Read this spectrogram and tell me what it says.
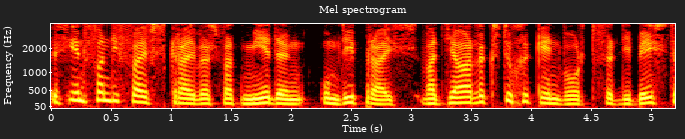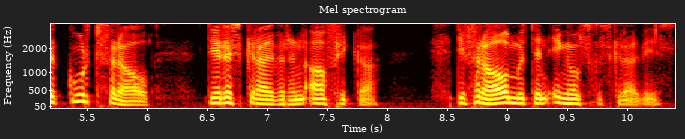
is een van die 5 skrywers wat meeding om die prys wat jaarliks toegekend word vir die beste kortverhaal deur 'n skrywer in Afrika. Die verhaal moet in Engels geskryf wees.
